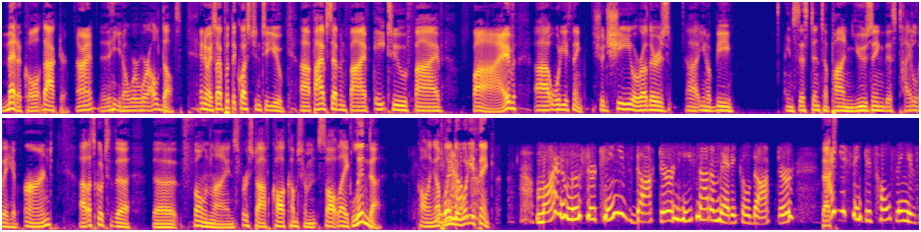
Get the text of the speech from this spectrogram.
medical doctor. All right, you know, we're, we're all adults. Anyway, so I put the question to you uh, 575 8255. Uh, what do you think? Should she or others, uh, you know, be insistent upon using this title they have earned? Uh, let's go to the the phone lines. First off, call comes from Salt Lake. Linda, calling up. Linda, what do you think? Martin Luther King is doctor, and he's not a medical doctor. That's- I just think this whole thing is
